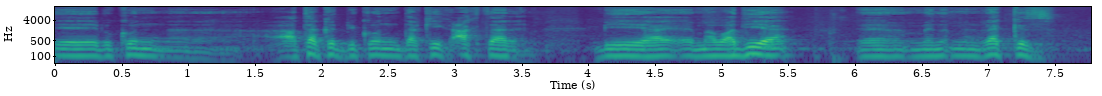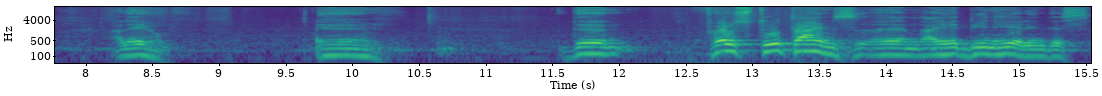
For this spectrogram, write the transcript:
إيه، بيكون آه، أعتقد بيكون دقيق أكثر بمواضيع من بنركز عليهم. إيه، the first two times um, I had been here in this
